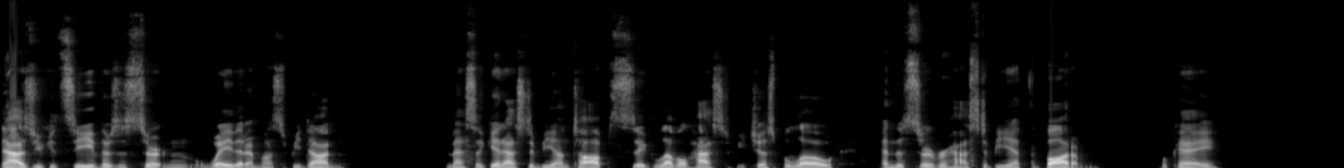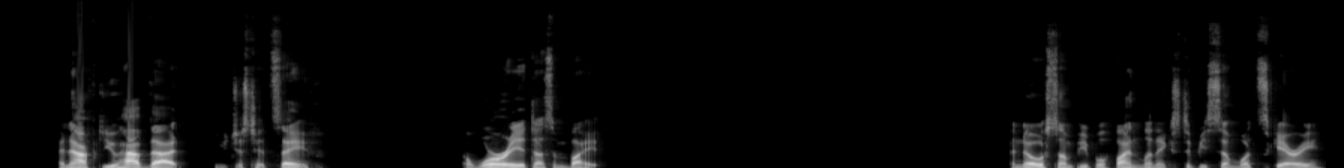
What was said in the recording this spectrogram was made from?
Now, as you can see, there's a certain way that it must be done. Mesa.git has to be on top, sig level has to be just below, and the server has to be at the bottom. Okay? And after you have that, you just hit save. Don't worry, it doesn't bite. I know some people find Linux to be somewhat scary,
